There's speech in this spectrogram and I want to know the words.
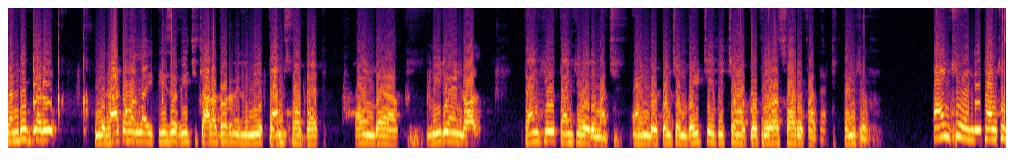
Sandeep గారు మీరు రావటం వల్ల ఈ టీజర్ రీచ్ చాలా దూరం వెళ్ళింది. Thanks for that and media and all thank you thank you very much and కొంచెం వెయిట్ చేయించాము two three hours sorry for that thank you thank you అండి థ్యాంక్ యూ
